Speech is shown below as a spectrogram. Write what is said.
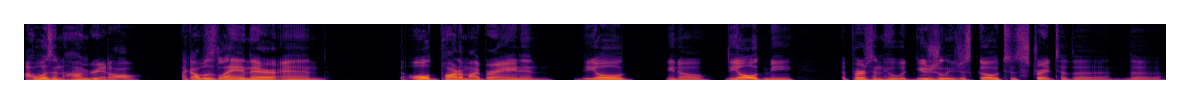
I wasn't hungry at all. Like I was laying there and the old part of my brain and the old, you know, the old me, the person who would usually just go to straight to the the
